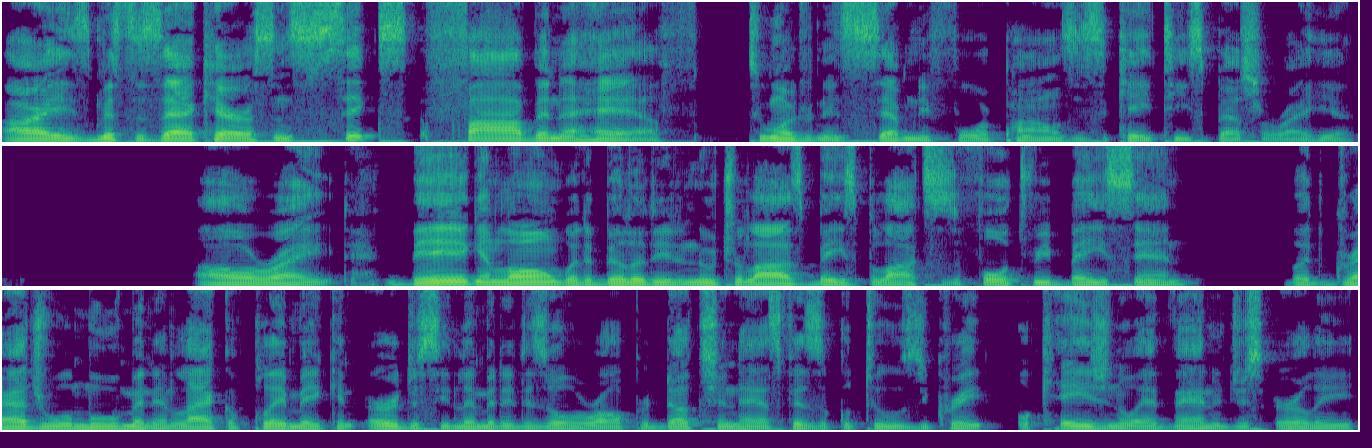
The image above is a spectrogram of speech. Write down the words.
All right, he's Mr. Zach Harrison, six five and a half, 274 pounds. It's a KT special right here. All right. Big and long with ability to neutralize base blocks as a 4-3 base in but gradual movement and lack of playmaking urgency limited his overall production. Has physical tools to create occasional advantages early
